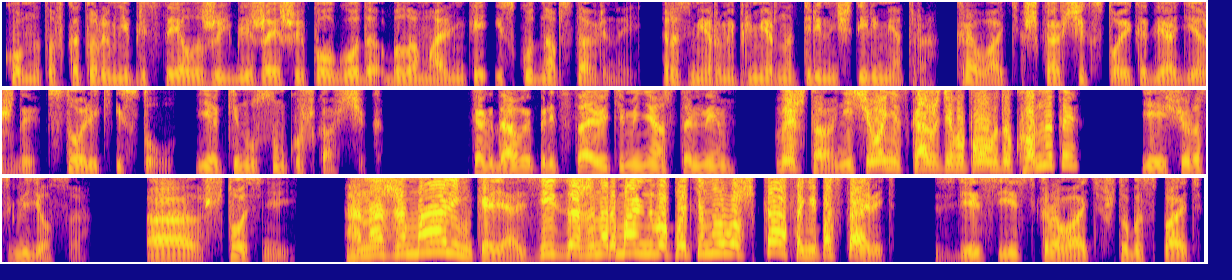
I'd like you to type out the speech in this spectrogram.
Комната, в которой мне предстояло жить ближайшие полгода, была маленькой и скудно обставленной, размерами примерно 3 на 4 метра. Кровать, шкафчик, стойка для одежды, столик и стул. Я кинул сумку в шкафчик. «Когда вы представите меня остальным?» «Вы что, ничего не скажете по поводу комнаты?» Я еще раз огляделся. «А что с ней?» «Она же маленькая! Здесь даже нормального платяного шкафа не поставить!» «Здесь есть кровать, чтобы спать,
